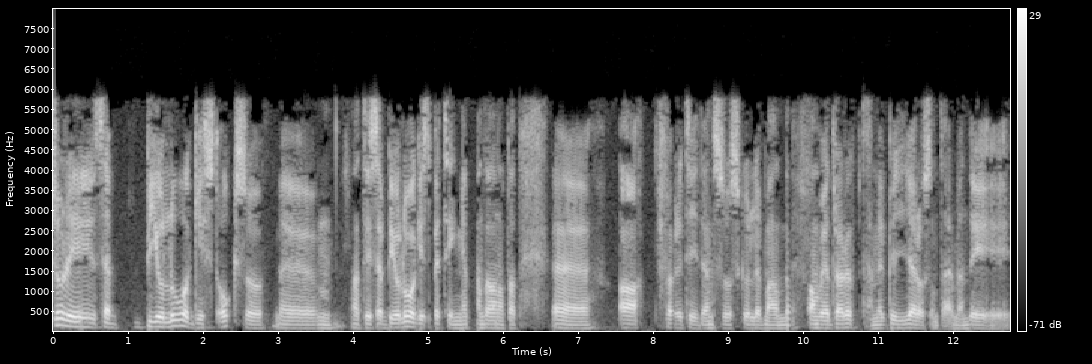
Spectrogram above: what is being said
tror det är så här biologiskt också, eh, att det är så här biologiskt betingat bland annat att, eh, ja, förr i tiden så skulle man, fan vad jag drar upp det här med byar och sånt där, men det är,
